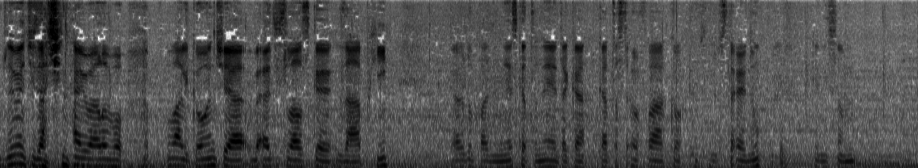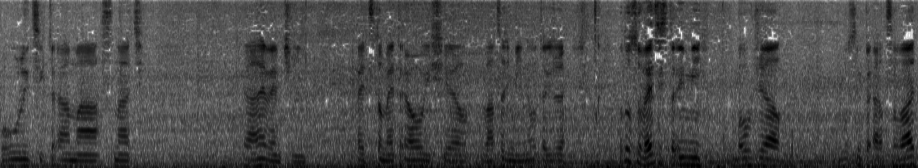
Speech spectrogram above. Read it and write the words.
už neviem, či začínajú alebo pomaly končia bratislavské zápchy. Každopádne dneska to nie je taká katastrofa ako v stredu, kedy som po ulici, ktorá má snať, ja neviem, či 500 metrov išiel 20 minút, takže toto sú veci, s ktorými bohužiaľ musím pracovať.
